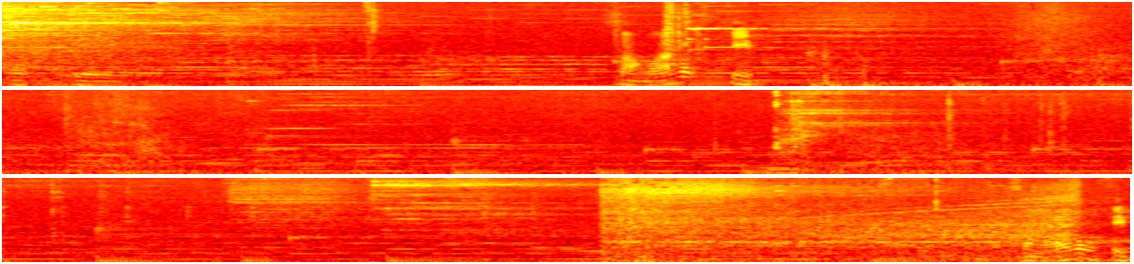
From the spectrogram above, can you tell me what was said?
โอเคสองร้อยหกสิบมาสองร้อยหกสิบ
